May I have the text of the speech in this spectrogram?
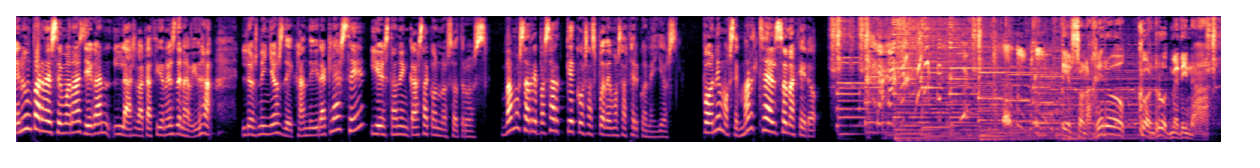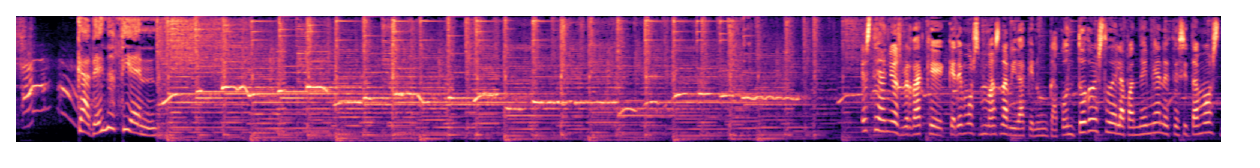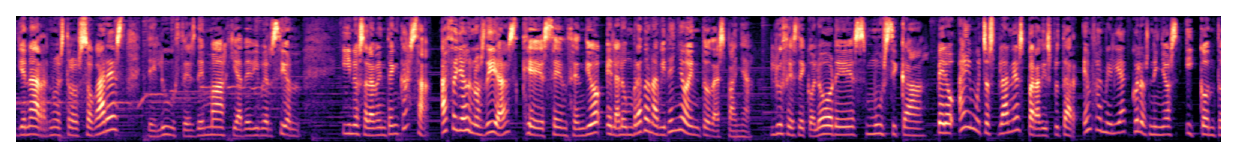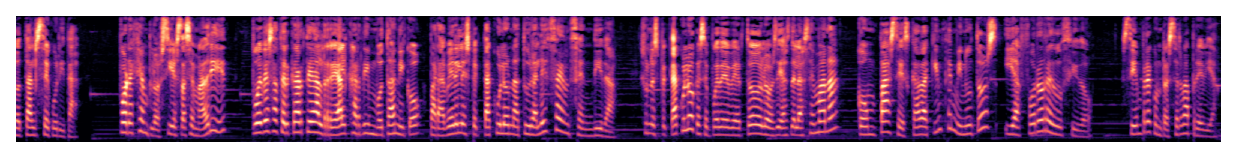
En un par de semanas llegan las vacaciones de Navidad. Los niños dejan de ir a clase y están en casa con nosotros. Vamos a repasar qué cosas podemos hacer con ellos. Ponemos en marcha el sonajero. El sonajero con Ruth Medina. Cadena 100. Este año es verdad que queremos más Navidad que nunca. Con todo esto de la pandemia necesitamos llenar nuestros hogares de luces, de magia, de diversión. Y no solamente en casa. Hace ya unos días que se encendió el alumbrado navideño en toda España. Luces de colores, música. Pero hay muchos planes para disfrutar en familia con los niños y con total seguridad. Por ejemplo, si estás en Madrid, puedes acercarte al Real Jardín Botánico para ver el espectáculo Naturaleza Encendida. Es un espectáculo que se puede ver todos los días de la semana, con pases cada 15 minutos y aforo reducido, siempre con reserva previa.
